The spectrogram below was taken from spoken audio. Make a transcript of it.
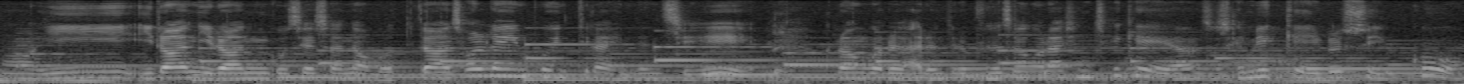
어, 이 이런 이런 곳에서는 어떤 설레임 포인트가 있는지 네. 그런 거를 나름대로 분석을 하신 책이에요. 그래서 재밌게 읽을 수 있고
